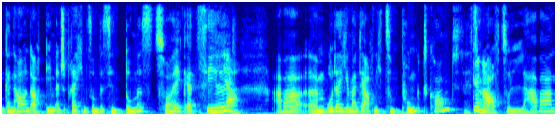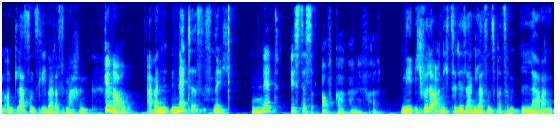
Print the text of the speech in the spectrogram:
genau, und auch dementsprechend so ein bisschen dummes Zeug erzählt. Ja aber ähm, oder jemand, der auch nicht zum Punkt kommt. Jetzt genau. auf zu labern und lass uns lieber das machen. Genau. Aber nett ist es nicht. Nett ist es auf gar keinen Fall. Nee, ich würde auch nicht zu dir sagen, lass uns mal zum Labern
